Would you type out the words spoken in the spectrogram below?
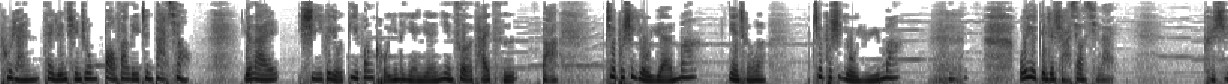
突然，在人群中爆发了一阵大笑，原来是一个有地方口音的演员念错了台词，把“这不是有缘吗”念成了“这不是有鱼吗”，我也跟着傻笑起来。可是。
